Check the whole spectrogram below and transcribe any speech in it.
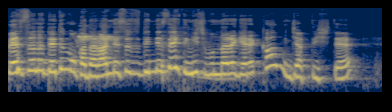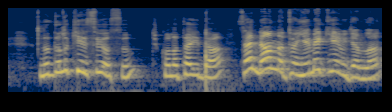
ben sana dedim o kadar. Anne sözü dinleseydin hiç bunlara gerek kalmayacaktı işte. Noodle'ı kesiyorsun. Çikolatayı da Sen ne anlatıyorsun? Yemek yiyemeyeceğim lan.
